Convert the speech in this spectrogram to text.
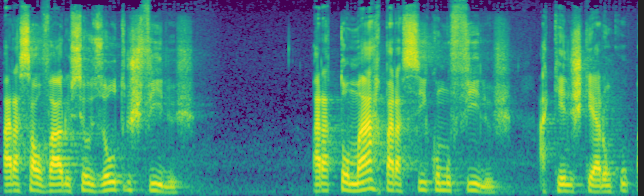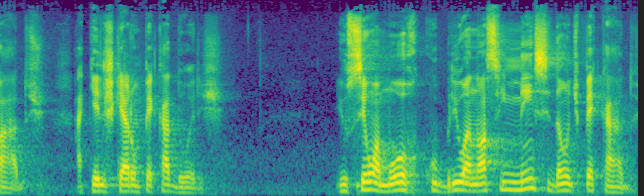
para salvar os seus outros filhos, para tomar para si como filhos aqueles que eram culpados, aqueles que eram pecadores. E o seu amor cobriu a nossa imensidão de pecados,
